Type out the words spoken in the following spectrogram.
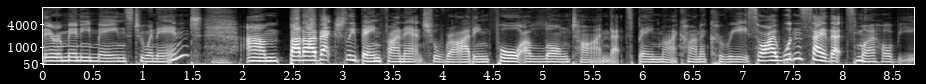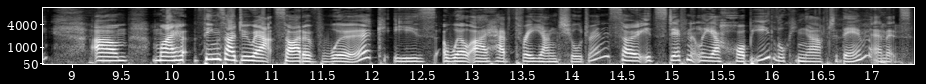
there are many means to an end. Um, but I've actually been financial writing for a long time. That's been my kind of career. So I wouldn't say that's my hobby. Um, my things I do outside of work is well, I have three young children, so it's definitely a hobby looking after them, and it's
